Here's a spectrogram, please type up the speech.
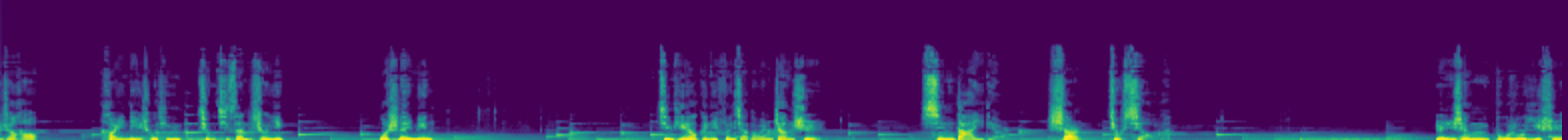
上好，欢迎你收听九七三的声音，我是雷鸣。今天要跟你分享的文章是：心大一点儿，事儿就小了。人生不如意事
